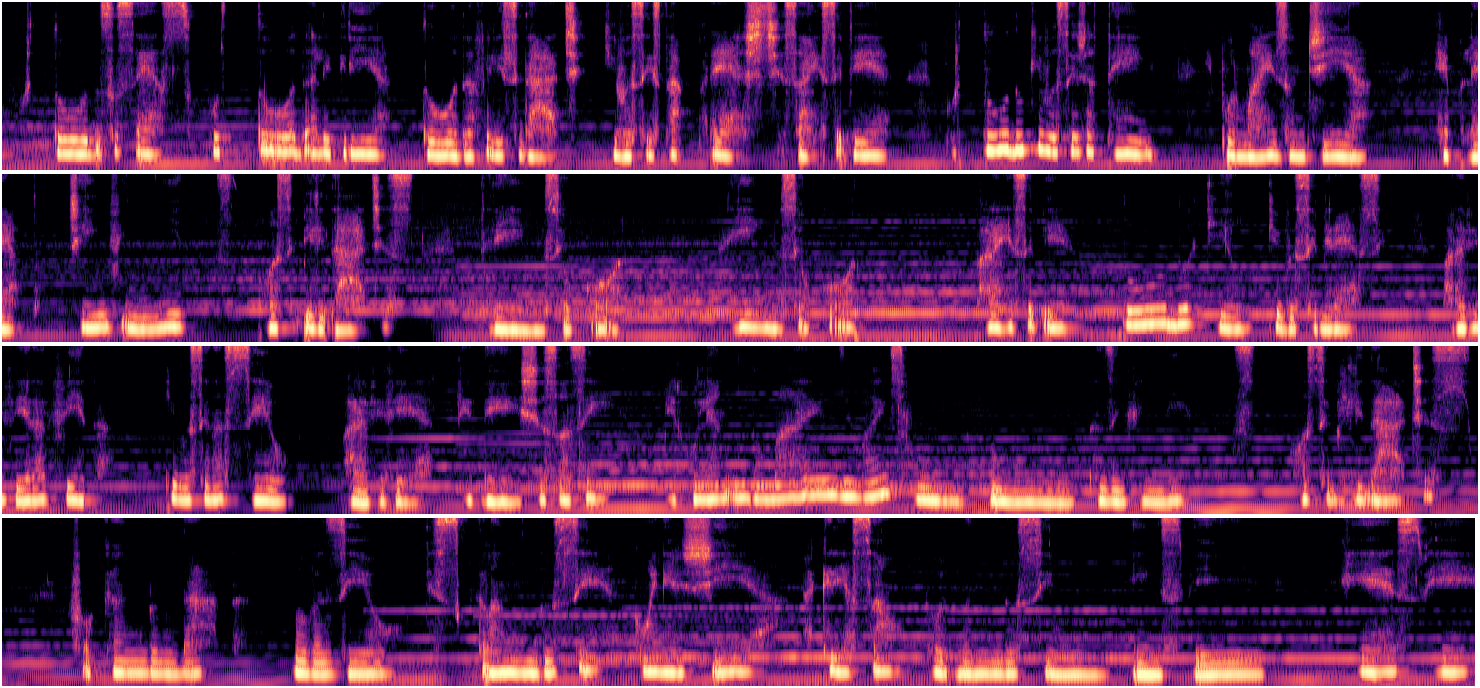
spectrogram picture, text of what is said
todo o sucesso, por toda alegria, toda felicidade que você está prestes a receber, por tudo que você já tem e por mais um dia repleto de infinitas possibilidades. Treine o seu corpo, treine o seu corpo para receber tudo aquilo que você merece para viver a vida que você nasceu para viver. Te deixe sozinho, mergulhando mais e mais fundo no mundo das infinitas possibilidades, focando no nada, no vazio, mesclando-se com a energia, a criação, tornando-se um Inspire e expire.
